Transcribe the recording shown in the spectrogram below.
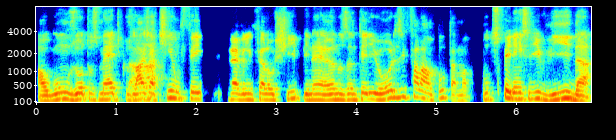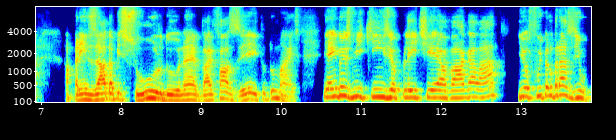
Alguns outros médicos ah. lá já tinham feito Traveling Fellowship, né, anos anteriores, e falavam, puta, uma puta experiência de vida, aprendizado absurdo, né? Vai fazer e tudo mais. E aí, em 2015, eu pleiteei a vaga lá e eu fui pelo Brasil.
